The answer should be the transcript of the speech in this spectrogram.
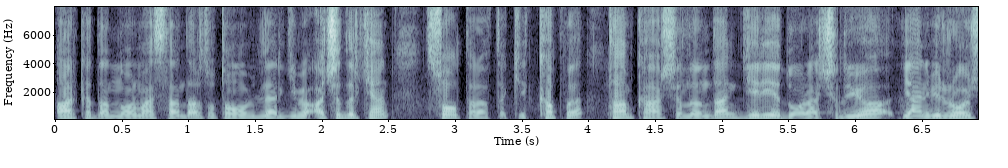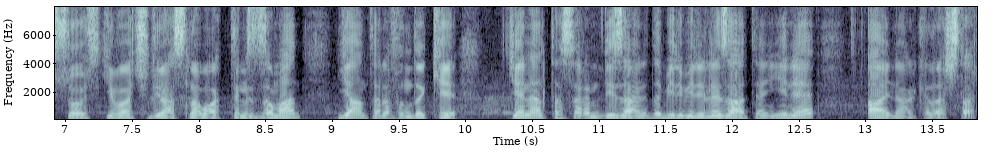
arkadan normal standart otomobiller gibi açılırken sol taraftaki kapı tam karşılığından geriye doğru açılıyor. Yani bir Rolls Royce gibi açılıyor aslına baktığınız zaman. Yan tarafındaki genel tasarım dizaynı da birbiriyle zaten yine aynı arkadaşlar.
